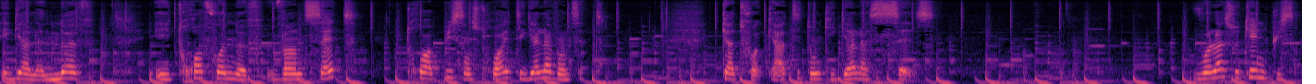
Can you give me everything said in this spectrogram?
égal à 9 et 3 fois 9, 27, 3 puissance 3 est égal à 27. 4 fois 4 est donc égal à 16. Voilà ce qu'est une puissance.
